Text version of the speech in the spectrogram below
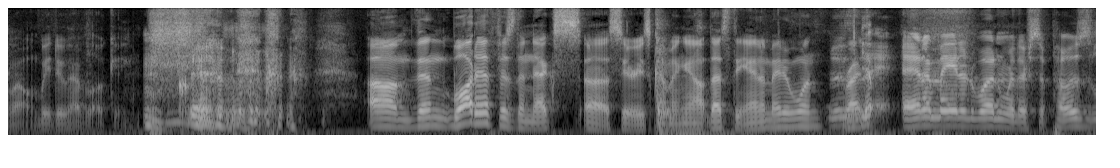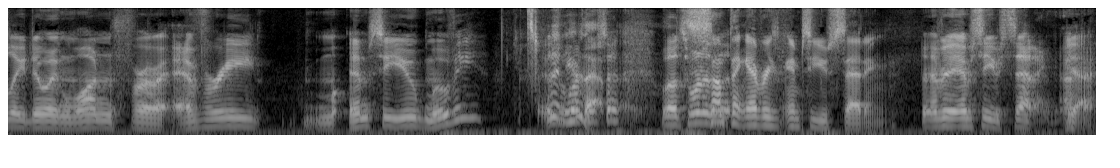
Well, we do have Loki. um, then what if is the next uh, series coming out? That's the animated one, This right? is the animated one where they're supposedly doing one for every m- MCU movie. Is didn't what hear they that. said? Well, it's one Something every MCU setting. every MCU setting. Okay. Yeah.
